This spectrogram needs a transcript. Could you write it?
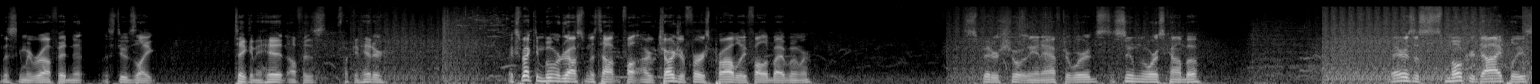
This is to be rough, isn't it? This dude's, like, taking a hit off his fucking hitter. Expecting Boomer drops from the top, or Charger first, probably, followed by a Boomer. Spitter shortly and afterwards. Assume the worst combo. There's a smoker die, please.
